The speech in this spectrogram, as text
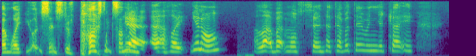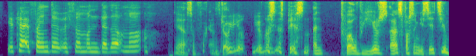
I'm like, you insensitive bastards. I mean, Yeah, like you know, a little bit more sensitivity when you try to you try to find out if someone did it or not. Yeah, it's a fucking joke. You, you've not seen this person in 12 years, and that's the first thing you say to him.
